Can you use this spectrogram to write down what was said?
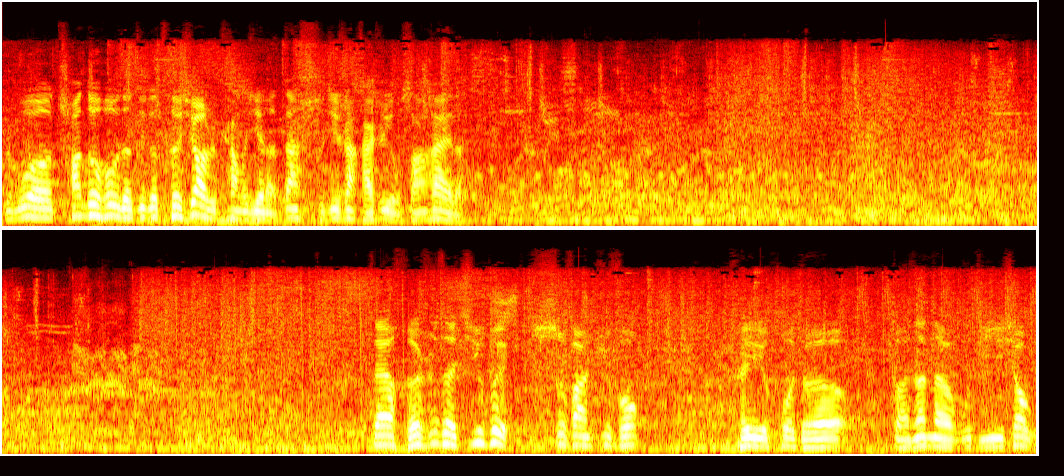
只不过穿透后的这个特效是看不见的，但实际上还是有伤害的。在合适的机会释放飓风，可以获得短暂的无敌效果。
